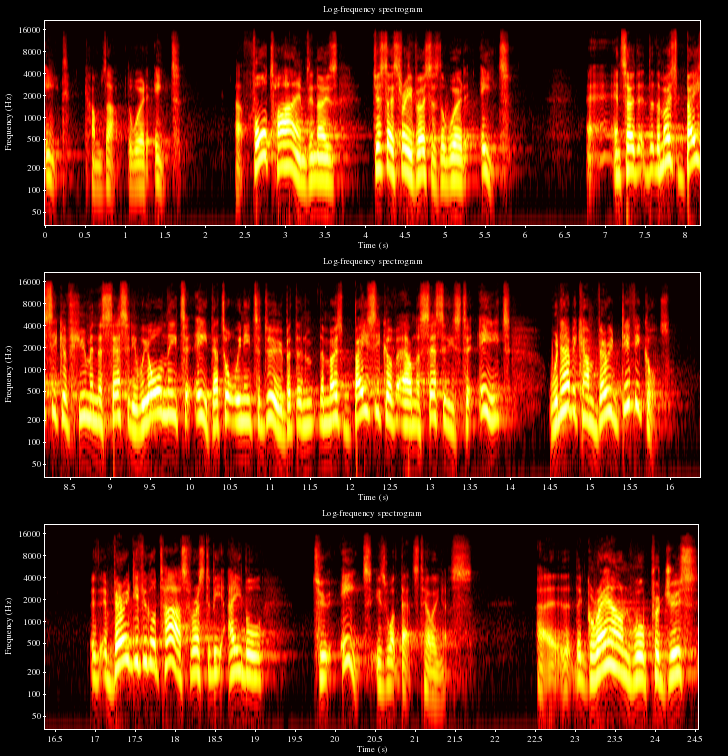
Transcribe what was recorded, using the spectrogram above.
eat comes up, the word eat. Uh, four times in those, just those three verses, the word eat. And so, the, the, most basic of human necessity, we all need to eat. That's what we need to do. But the, the most basic of our necessities to eat will now become very difficult. A very difficult task for us to be able to eat, is what that's telling us. Uh, the ground will produce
